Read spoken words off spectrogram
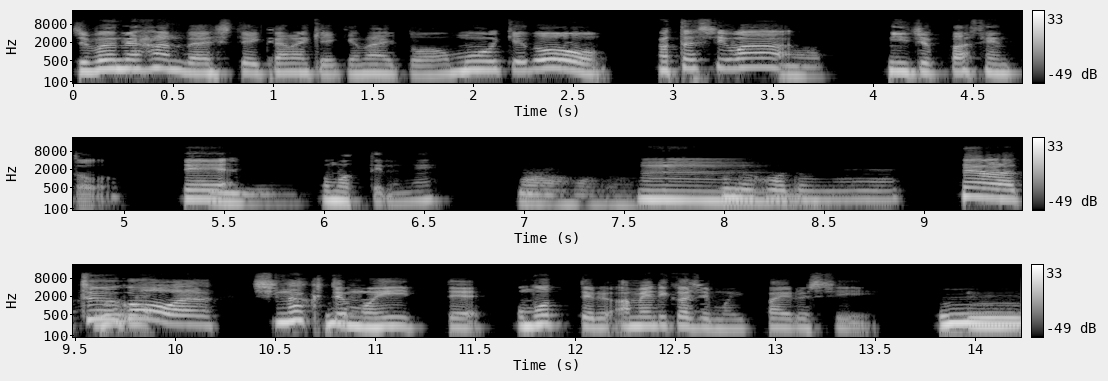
自分で判断していかなきゃいけないとは思うけど、私は20%で思ってるね。なるほど。うん。なるほどね。だから、to go はしなくてもいいって思ってるアメリカ人もいっぱいいるし。うん。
